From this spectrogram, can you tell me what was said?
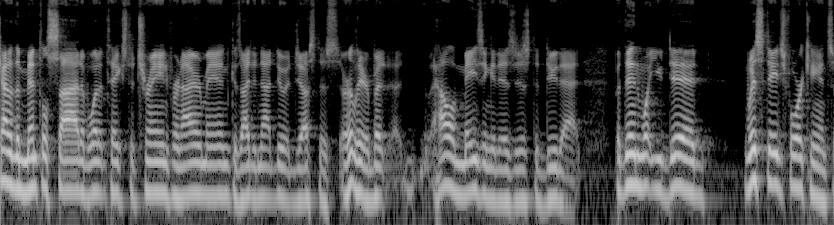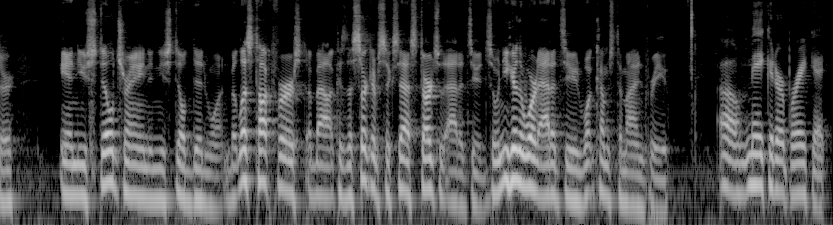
kind of the mental side of what it takes to train for an Ironman because I did not do it justice earlier, but how amazing it is just to do that. But then what you did with stage four cancer and you still trained and you still did one. But let's talk first about because the circuit of success starts with attitude. So when you hear the word attitude, what comes to mind for you? Oh, make it or break it.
